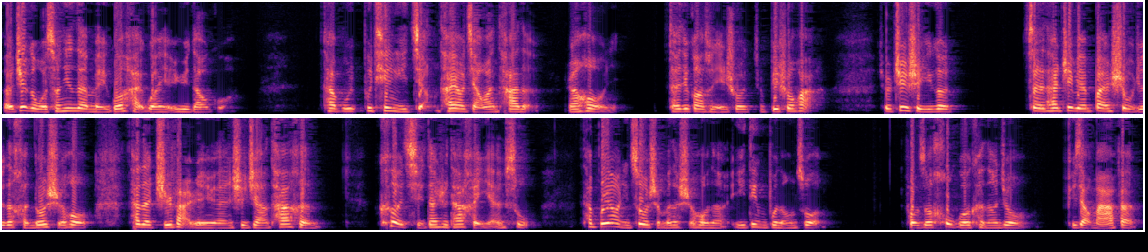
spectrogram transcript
呃，这个我曾经在美国海关也遇到过，他不不听你讲，他要讲完他的，然后他就告诉你说就别说话。就这是一个在他这边办事，我觉得很多时候他的执法人员是这样，他很。客气，但是他很严肃。他不要你做什么的时候呢，一定不能做，否则后果可能就比较麻烦。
